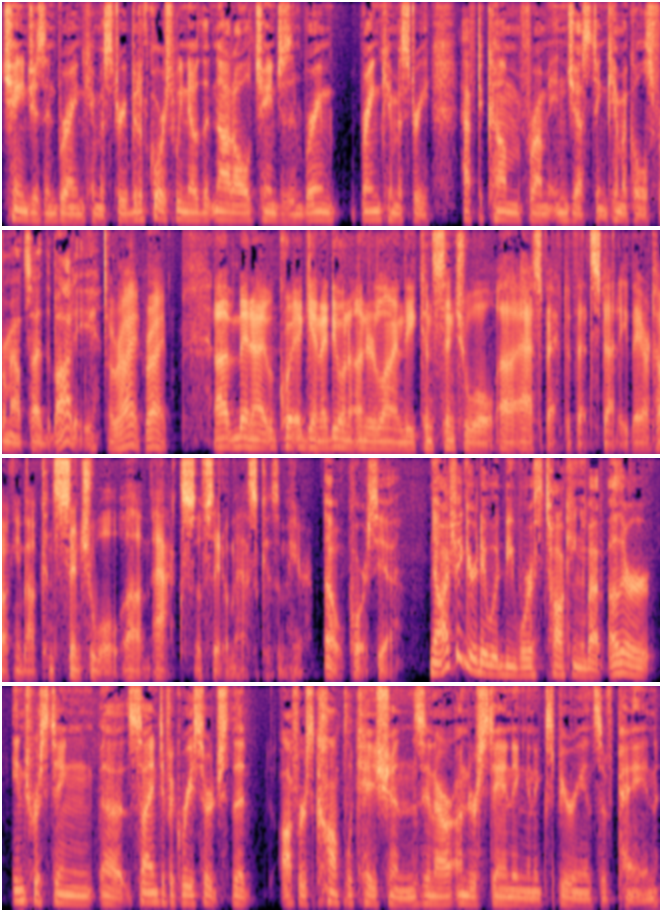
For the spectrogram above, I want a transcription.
changes in brain chemistry. But of course, we know that not all changes in brain brain chemistry have to come from ingesting chemicals from outside the body. Right, right. Um, and I, again, I do want to underline the consensual uh, aspect of that study. They are talking about consensual um, acts of sadomasochism here. Oh, of course, yeah. Now, I figured it would be worth talking about other interesting uh, scientific research that offers complications in our understanding and experience of pain.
